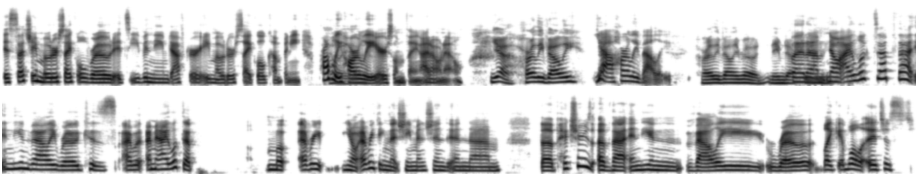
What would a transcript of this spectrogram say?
is such a motorcycle road. It's even named after a motorcycle company, probably Hell yeah. Harley or something. I don't know. Yeah, Harley Valley, Yeah, Harley Valley. Harley Valley Road, named after. but um no i looked up that indian valley road because i would i mean i looked up mo- every you know everything that she mentioned in um the pictures of that indian valley road like it, well it just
